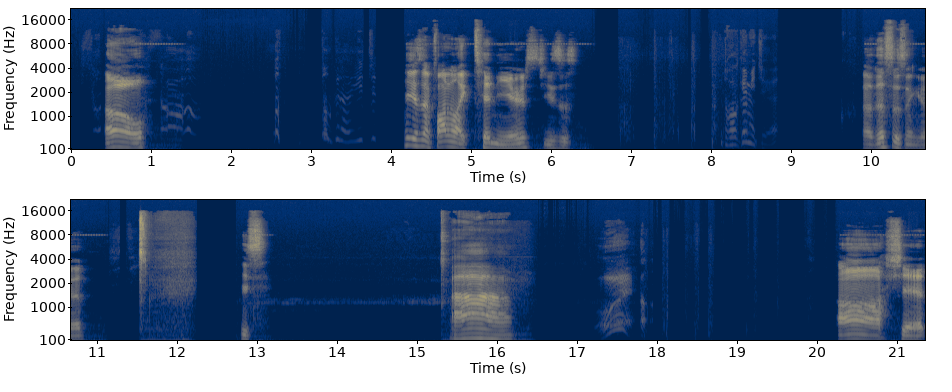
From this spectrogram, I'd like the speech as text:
oh, he hasn't fought in like ten years. Jesus, oh, this isn't good. He's ah, oh shit.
